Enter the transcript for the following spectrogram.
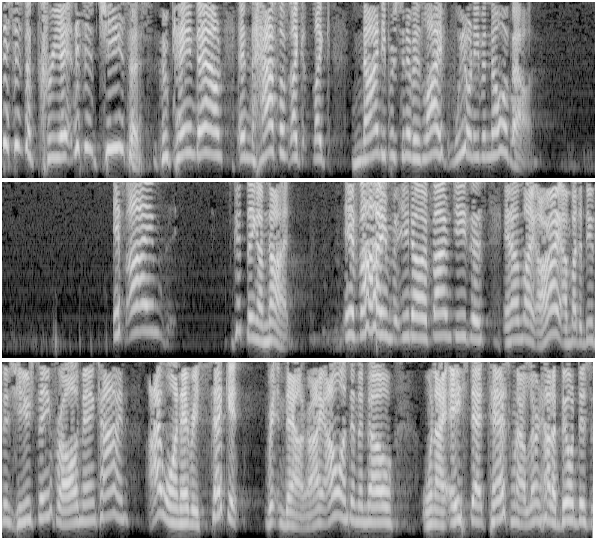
This is the create. This is Jesus who came down and half of like like 90% of his life we don't even know about if I'm, good thing I'm not. If I'm, you know, if I'm Jesus and I'm like, all right, I'm about to do this huge thing for all of mankind, I want every second written down, right? I want them to know when I ace that test, when I learn how to build this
